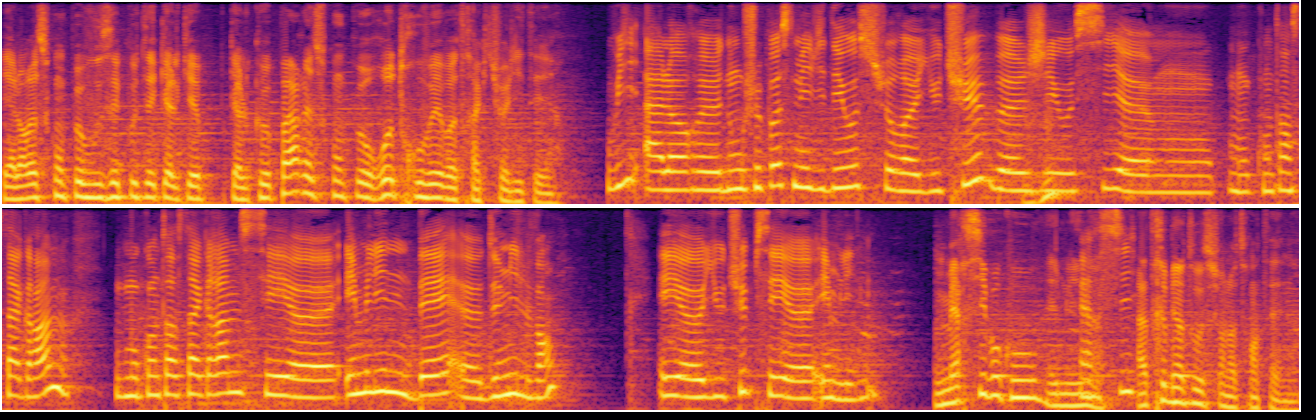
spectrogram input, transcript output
Et alors est-ce qu'on peut vous écouter quelque, quelque part? Est-ce qu'on peut retrouver votre actualité? Oui, alors donc je poste mes vidéos sur YouTube. J'ai aussi euh, mon, mon compte Instagram. Donc, mon compte Instagram c'est Emeline Bay euh, 2020 et YouTube c'est Emeline. Merci beaucoup, Emeline. Merci. À très bientôt sur notre antenne.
